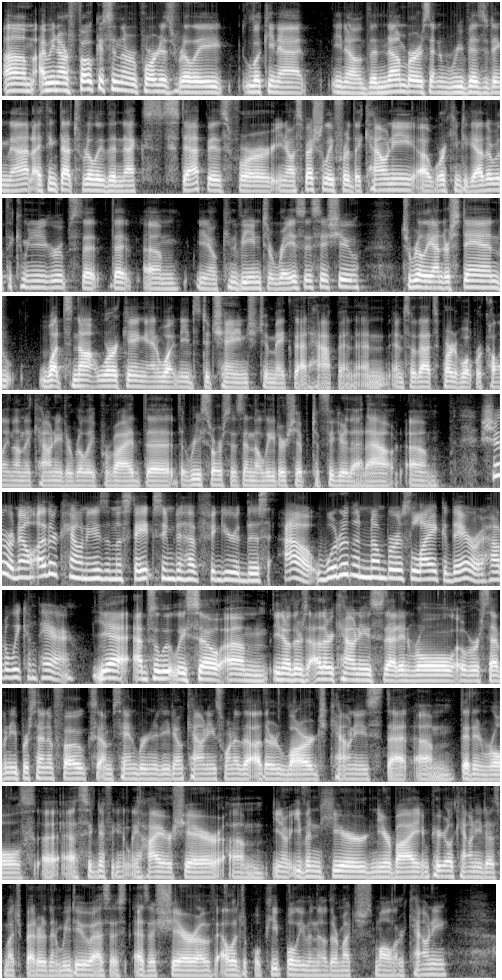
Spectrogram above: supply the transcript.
Um, I mean, our focus in the report is really looking at you know the numbers and revisiting that. I think that's really the next step is for you know especially for the county uh, working together with the community groups that that um, you know convene to raise this issue to really understand what's not working and what needs to change to make that happen. And, and so that's part of what we're calling on the county to really provide the, the resources and the leadership to figure that out. Um, Sure. Now, other counties in the state seem to have figured this out. What are the numbers like there? How do we compare? Yeah, absolutely. So, um, you know, there's other counties that enroll over 70% of folks. Um, San Bernardino County is one of the other large counties that um, that enrolls a, a, significantly higher share. Um, you know, even here nearby, Imperial County does much better than we do as a, as a share of eligible people, even though they're much smaller county.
